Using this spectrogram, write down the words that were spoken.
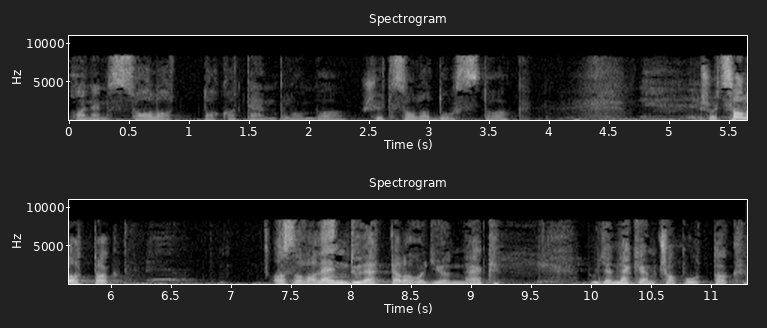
Hanem szaladtak a templomba, sőt szaladoztak, és hogy szaladtak, azzal a lendülettel, ahogy jönnek, ugye nekem csapódtak,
